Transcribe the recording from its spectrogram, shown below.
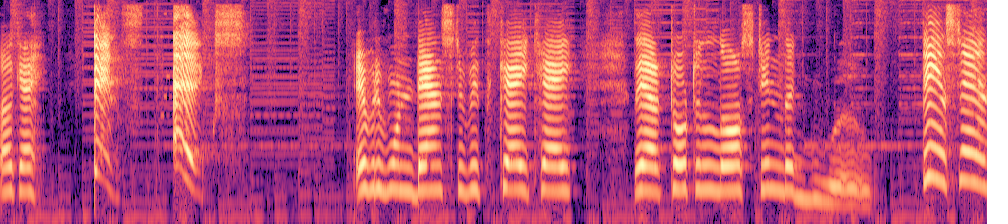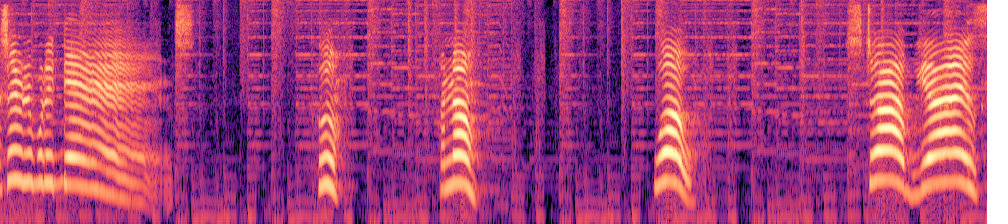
Okay. Dance! X! Everyone danced with KK. They are totally lost in the groove. Dance, dance, everybody dance. Huh. Oh no. Whoa. Stop, guys.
